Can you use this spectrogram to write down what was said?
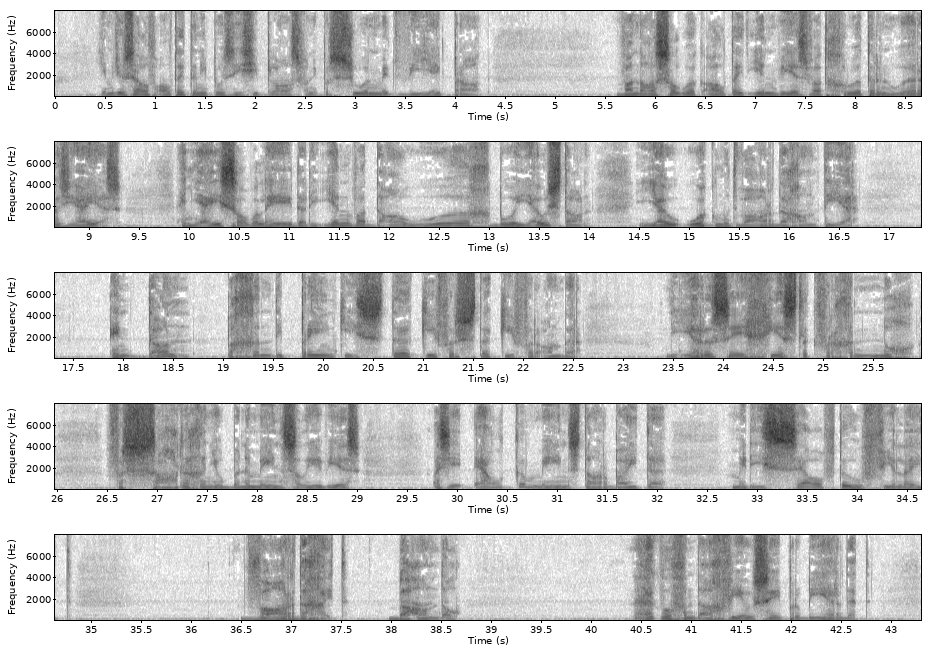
Jy moet jouself altyd in die posisie plaas van die persoon met wie jy praat. Want daar sal ook altyd een wees wat groter en hoër as jy is. En jy sal wil hê dat die een wat daar hoog bo jou staan jou ook moet waardig hanteer. En dan begin die prentjie stukkie vir stukkie verander. Die Here sê geestelik vergenoeg, versadig in jou binnemens sal jy wees as jy elke mens daar buite met dieselfde hoeveelheid waardigheid behandel. Nou ek wil vandag vir jou sê probeer dit.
